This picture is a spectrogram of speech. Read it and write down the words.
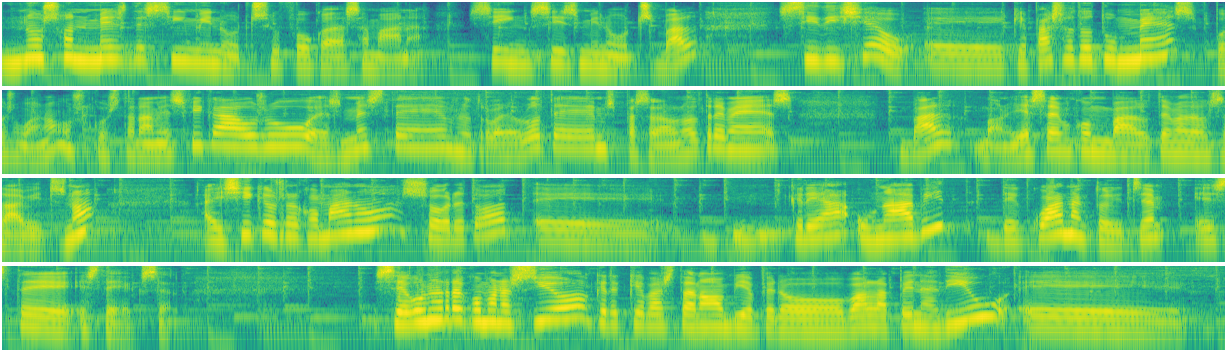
No són més de 5 minuts si ho feu cada setmana, 5-6 minuts, val? Si deixeu eh, que passa tot un mes, doncs, bueno, us costarà més ficar-vos-ho, és més temps, no trobareu el temps, passarà un altre mes, val? Bueno, ja sabem com va el tema dels hàbits, no? Així que us recomano, sobretot, eh, crear un hàbit de quan actualitzem este, este Excel. Segona recomanació, crec que bastant òbvia, però val la pena, diu... Eh,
